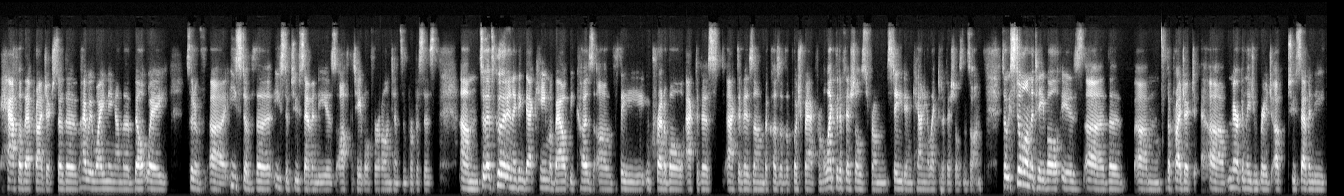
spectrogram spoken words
half of that project. So the highway widening on the Beltway sort of uh, east of the east of 270 is off the table for all intents and purposes. Um, so that's good, and I think that came about because of the incredible activist activism, because of the pushback from elected officials, from state and county elected officials, and so on. So we still on the table is uh, the um, the project uh, American Legion Bridge up to 70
